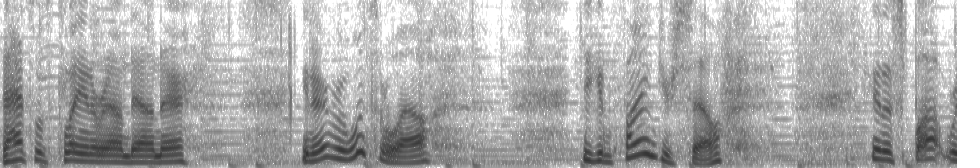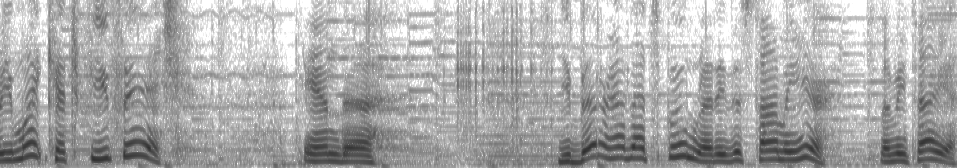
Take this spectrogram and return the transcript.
That's what's playing around down there. You know, every once in a while, you can find yourself in a spot where you might catch a few fish. And uh, you better have that spoon ready this time of year, let me tell you,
